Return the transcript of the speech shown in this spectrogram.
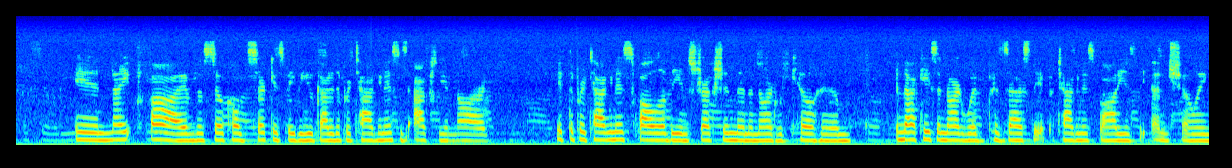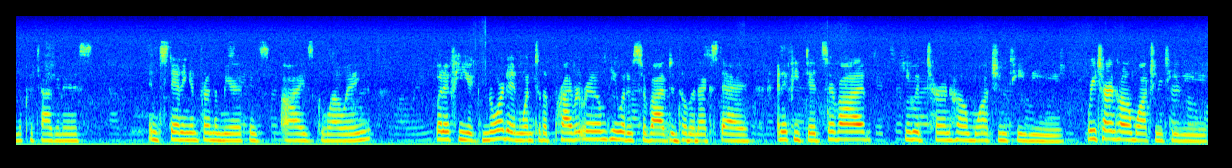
In night five, the so-called circus baby who guided the protagonist was actually Ennard. If the protagonist followed the instruction, then Ennard would kill him. In that case, Ennard would possess the protagonist's body as the end showing the protagonist and standing in front of the mirror with his eyes glowing. But if he ignored it and went to the private room, he would have survived until the next day. And if he did survive, he would turn home watching TV. Return home watching TV.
